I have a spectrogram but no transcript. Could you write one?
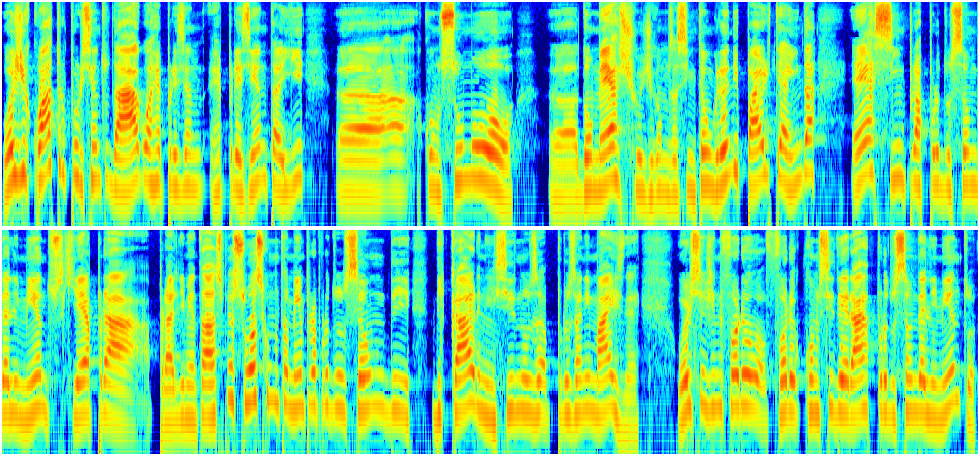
Hoje, 4% da água representa, representa aí uh, consumo doméstico, digamos assim. Então, grande parte ainda é sim para a produção de alimentos, que é para alimentar as pessoas, como também para a produção de, de carne em si para os animais, né? Hoje, se a gente for, for considerar a produção de alimento,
